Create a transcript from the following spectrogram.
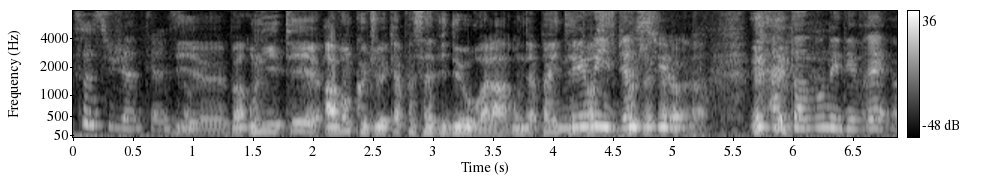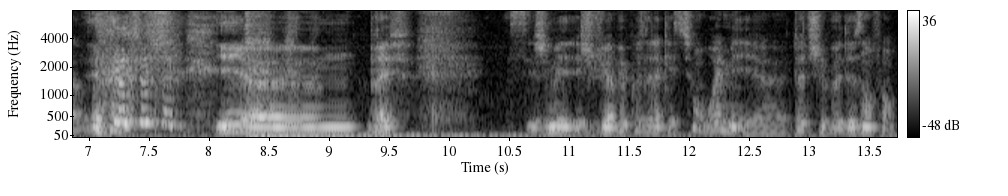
c'est un sujet intéressant. Et euh, bah, on y était avant que Joeka fasse sa vidéo. Voilà, on n'a pas été Mais oui, bien sûr. voilà. Attends, on est des vrais. hein. Et euh, bref, je, je lui avais posé la question, ouais mais euh, toi tu veux deux enfants.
